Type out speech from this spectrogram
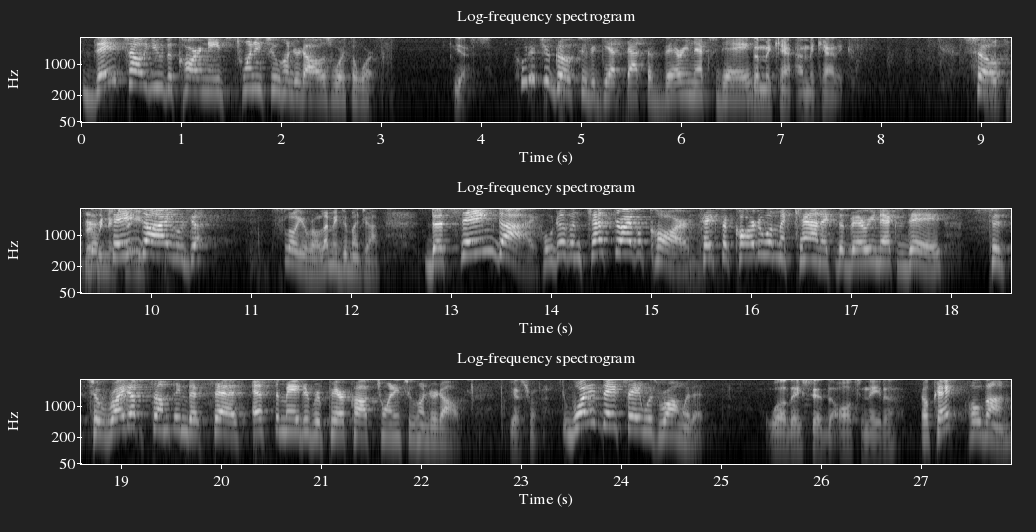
they tell you the car needs $2,200 worth of work. Yes. Who did you go to to get that the very next day? The mechan- a mechanic. So the the, very next day same you- guy who does. Slow your roll. Let me do my job. The same guy who doesn't test drive a car Mm. takes a car to a mechanic the very next day to, to write up something that says estimated repair cost $2,200. Yes, right. What did they say was wrong with it? Well, they said the alternator. Okay, hold on.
